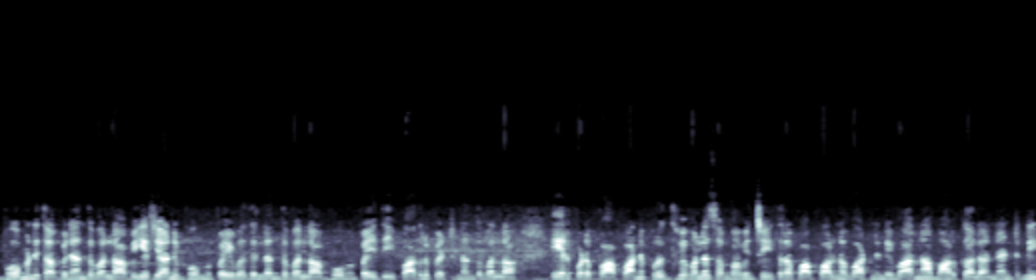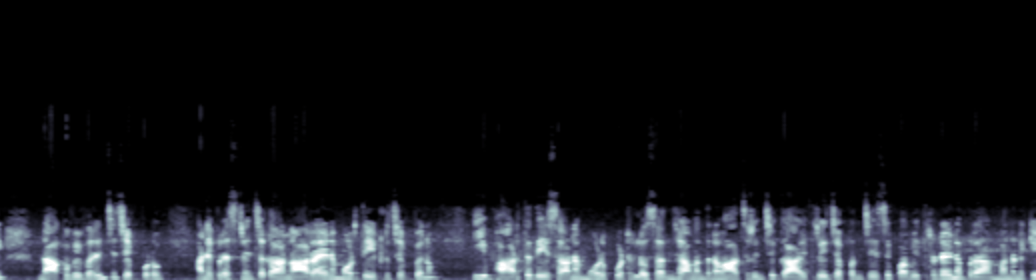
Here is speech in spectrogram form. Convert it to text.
భూమిని తవ్వినందువల్ల వీర్యాన్ని భూమిపై వదిలినందువల్ల భూమిపై దీపాదులు పెట్టినందువల్ల ఏర్పడే పాపాన్ని పృథ్వీ వల్ల సంభవించే ఇతర పాపాలను వాటిని నివారణ మార్గాలన్నింటినీ నాకు వివరించి చెప్పుడు అని ప్రశ్నించగా నారాయణమూర్తి ఇట్లు చెప్పాను. ఈ భారతదేశాన మూడు పూటలో సంధ్యావందనం ఆచరించి గాయత్రి జపం చేసి పవిత్రుడైన బ్రాహ్మణునికి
